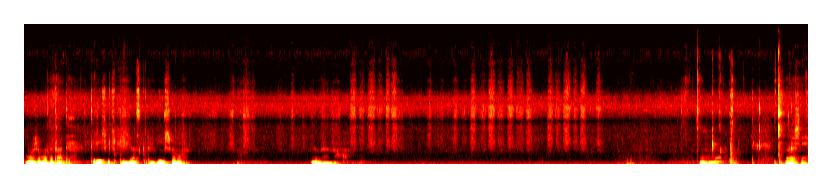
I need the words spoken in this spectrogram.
Можемо додати трішечки яскравішого зеленого. Угу. Наші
